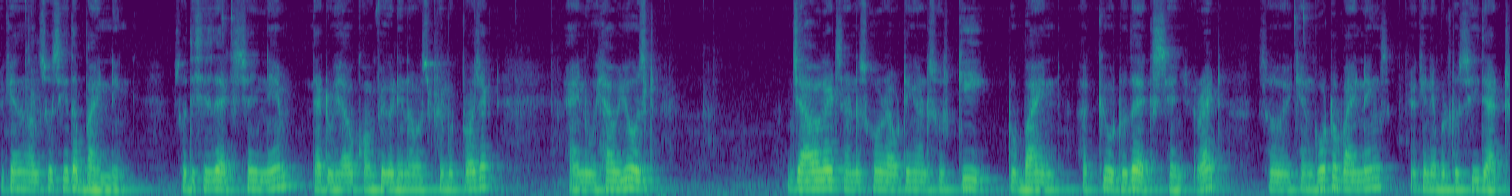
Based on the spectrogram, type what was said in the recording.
you can also see the binding. So this is the exchange name that we have configured in our Spring Boot project and we have used java guides underscore routing underscore key to bind a queue to the exchange right so you can go to bindings you can able to see that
